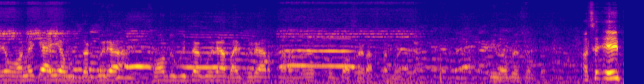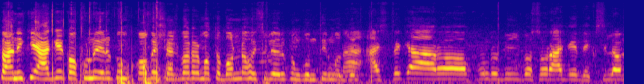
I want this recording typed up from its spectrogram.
এই অনেকে আইয়া উদ্ধার করিয়া সহযোগিতা করিয়া বাইর করে আর তারা চলতেছে রাস্তার মধ্যে। এইভাবে চলতেছে। আচ্ছা এই পানি কি আগে কখনো এরকম কবে শেষবারের মতো বন্যা হয়েছিল এরকম গুমতির মধ্যে? আজ থেকে আরও পনেরো বিশ বছর আগে দেখছিলাম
